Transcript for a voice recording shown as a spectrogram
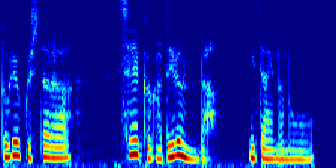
努力したら成果が出るんだみたいなの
